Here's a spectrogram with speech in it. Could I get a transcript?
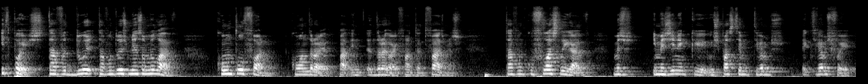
e depois estava duas, estavam duas mulheres ao meu lado, com um telefone, com Android, pá, Android ou iPhone, tanto faz, mas estavam com o flash ligado, mas imaginem que o espaço de tempo que tivemos, que tivemos foi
